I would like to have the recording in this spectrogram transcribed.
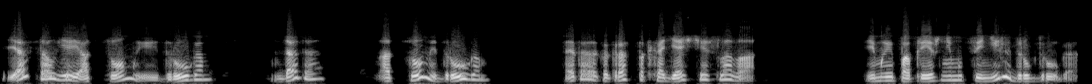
Я стал ей отцом и другом. Да-да, отцом и другом. Это как раз подходящие слова. И мы по-прежнему ценили друг друга.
